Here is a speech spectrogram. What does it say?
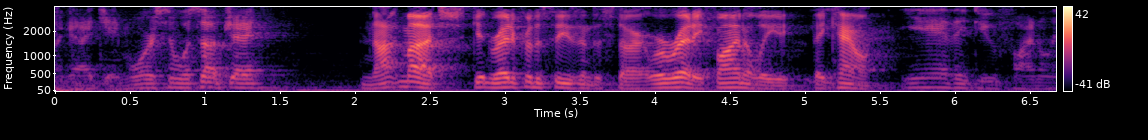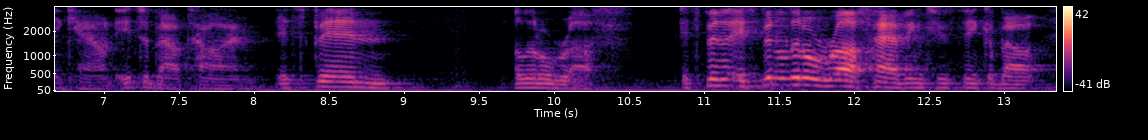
My guy Jay Morrison. What's up, Jay? Not much. Getting ready for the season to start. We're ready. Finally, they count. Yeah, they do finally count. It's about time. It's been a little rough. It's been it's been a little rough having to think about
